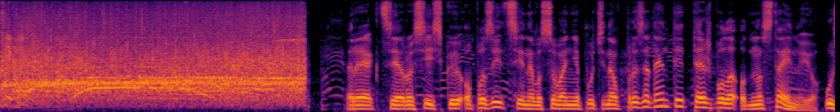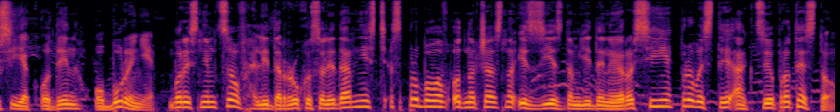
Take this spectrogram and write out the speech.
Спасибо. Реакція російської опозиції на висування Путіна в президенти теж була одностайною. Усі як один обурені. Борис Німцов, лідер руху Солідарність, спробував одночасно із з'їздом єдиної Росії провести акцію протесту.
